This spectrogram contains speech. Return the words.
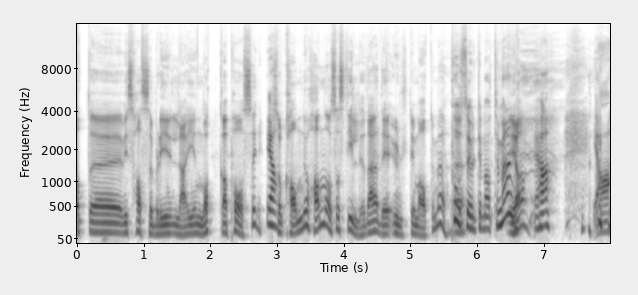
at eh, hvis Hasse blir lei nok av poser, Ja. så kan jo han også stille deg det ultimatumet. Poseultimatumet? Ja. Ja, ja,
